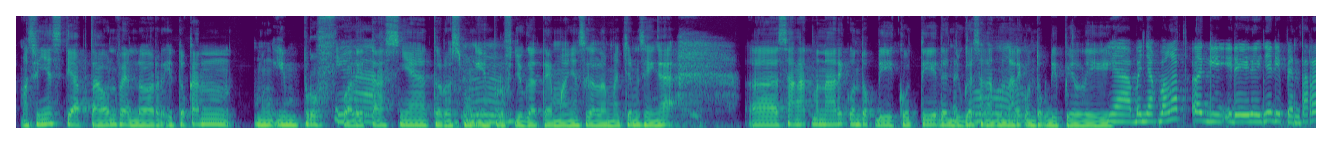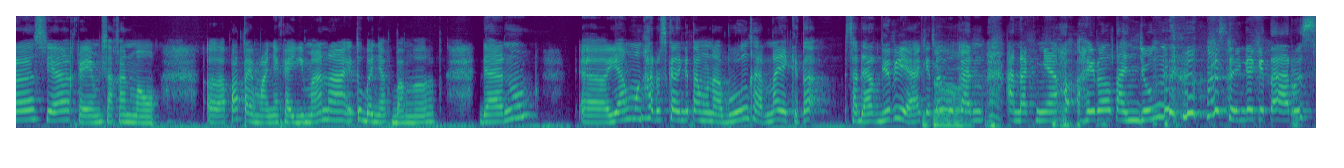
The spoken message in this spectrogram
maksudnya setiap tahun vendor itu kan mengimprove Iya. kualitasnya terus mengimprove juga temanya segala macam sehingga eh, sangat menarik untuk diikuti dan juga sangat Betul. menarik untuk dipilih. Ya banyak banget lagi ide-idenya di Pinterest ya. Kayak misalkan mau eh, apa temanya kayak gimana itu banyak banget. Dan eh, yang mengharuskan kita menabung karena ya kita sadar diri ya kita Betul. bukan anaknya Hairul Tanjung sehingga kita harus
